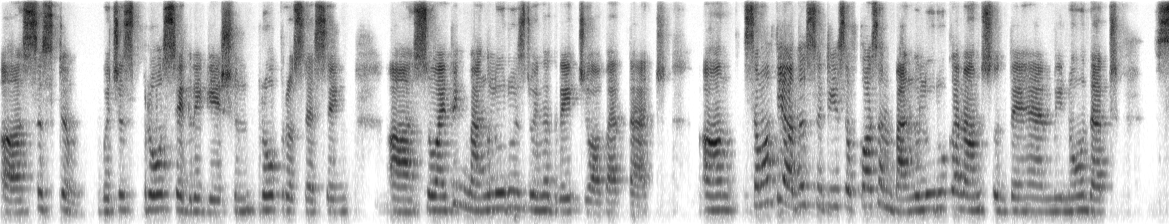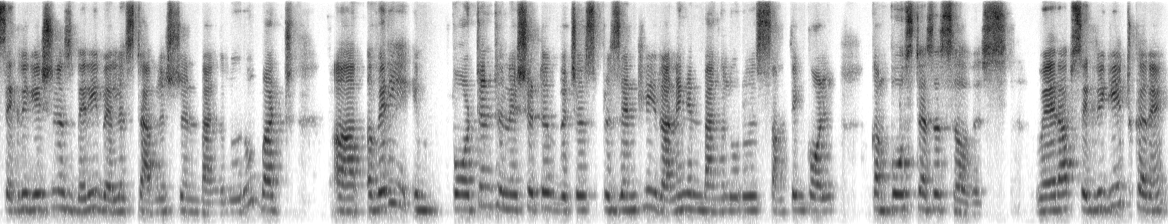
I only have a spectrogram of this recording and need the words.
uh, system which is pro-segregation, pro-processing. Uh, so I think Bangalore is doing a great job at that. Um, some of the other cities, of course, I'm Bangalore ka naam sunte hain, and we know that segregation is very well established in Bangalore, but uh, a very important initiative which is presently running in Bangalore is something called compost as a service, where आप segregate करें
